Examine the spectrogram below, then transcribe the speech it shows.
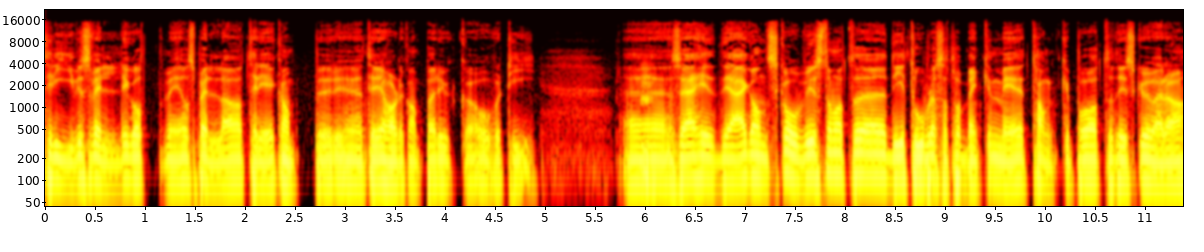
trives veldig godt med å spille tre, kamper, tre harde kamper i uka over ti. Mm. Så jeg, jeg, er ganske overbevist om at de to ble satt på benken med tanke på at de skulle være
